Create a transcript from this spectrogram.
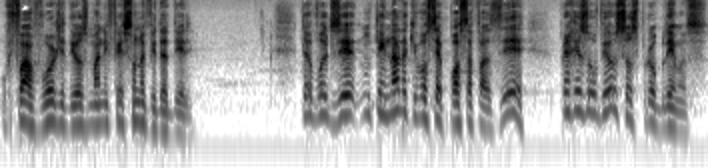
o favor de Deus manifestou na vida dele. Então eu vou dizer: não tem nada que você possa fazer para resolver os seus problemas.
